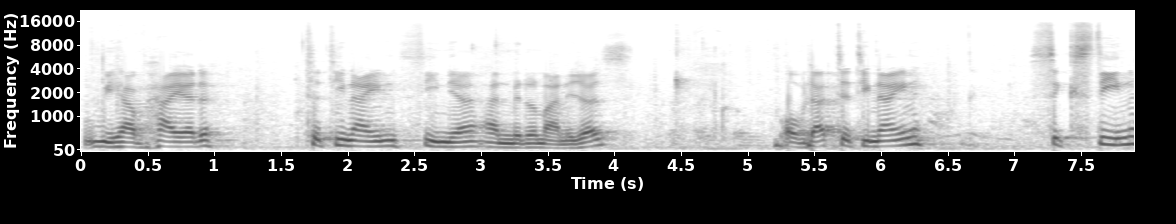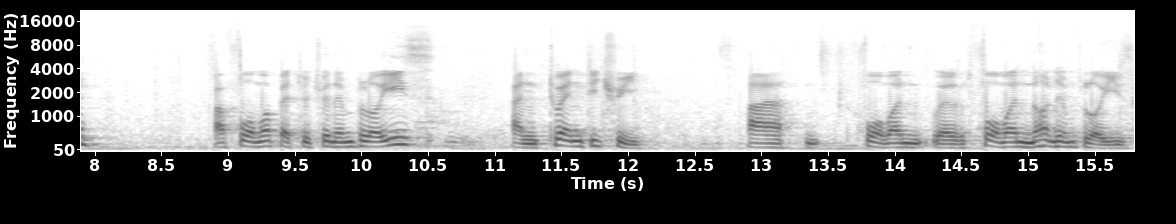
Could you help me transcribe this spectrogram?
we have hired 39 senior and middle managers. Of that 39, 16 are former Petrotrin employees and 23 are former, well, former non-employees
